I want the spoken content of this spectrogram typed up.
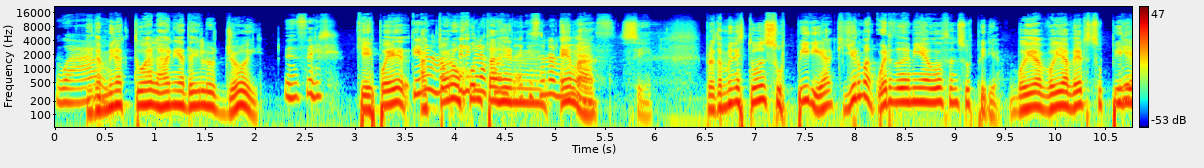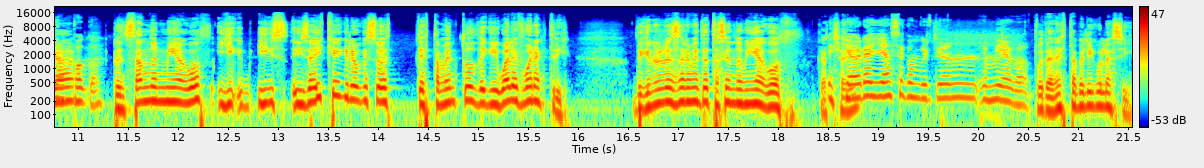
Wow. Y también actúa la Anya Taylor Joy. ¿En serio? Que después actuaron juntas juntas, en que son. Emma. Sí. Pero también estuvo en Suspiria, que yo no me acuerdo de Mia Goth en Suspiria. Voy a, voy a ver Suspiria pensando en Mia Goth. Y, y, y ¿sabéis qué? Creo que eso es testamento de que igual es buena actriz. De que no necesariamente está haciendo Mia Goth. ¿cachai? Es que ahora ya se convirtió en, en Mia Goth. Puta, en esta película sí.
